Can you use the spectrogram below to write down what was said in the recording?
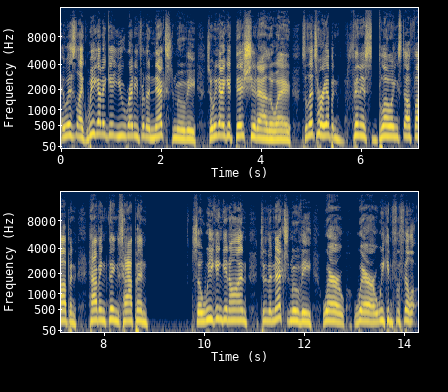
It was like, we got to get you ready for the next movie, so we got to get this shit out of the way. So let's hurry up and finish blowing stuff up and having things happen so we can get on to the next movie where where we can fulfill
